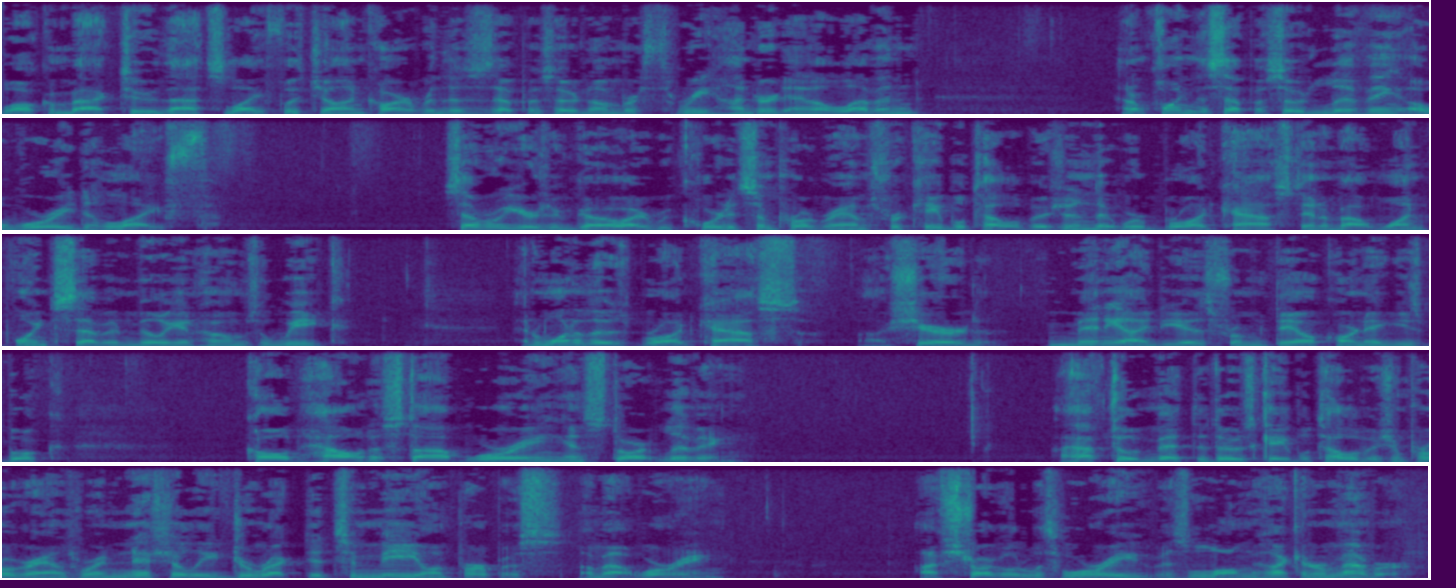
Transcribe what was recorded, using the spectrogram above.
Welcome back to That's Life with John Carver. This is episode number 311. And I'm calling this episode Living a Worried Life. Several years ago, I recorded some programs for cable television that were broadcast in about 1.7 million homes a week. And one of those broadcasts uh, shared many ideas from Dale Carnegie's book called How to Stop Worrying and Start Living. I have to admit that those cable television programs were initially directed to me on purpose about worrying. I've struggled with worry as long as I can remember.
